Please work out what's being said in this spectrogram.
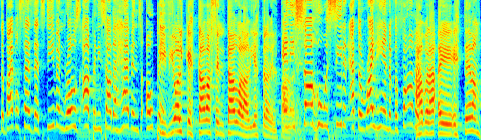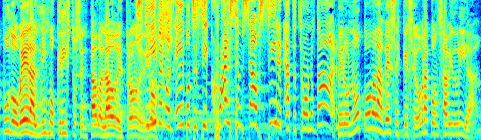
the Bible says that Stephen rose up and he saw the heavens Y open. vio al que estaba sentado a la diestra del And Padre. he saw who was seated at the right hand of the Father. Abra- eh, Esteban pudo ver al mismo Cristo sentado al lado del trono de Dios. Stephen was able to see Christ himself seated at the throne of God. Pero no todas las veces que se obra con sabiduría,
